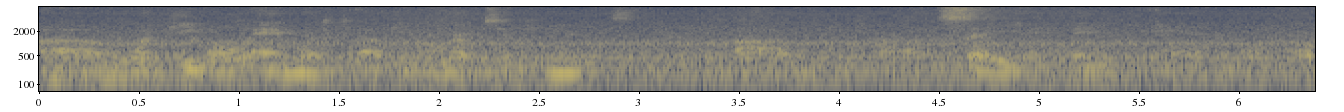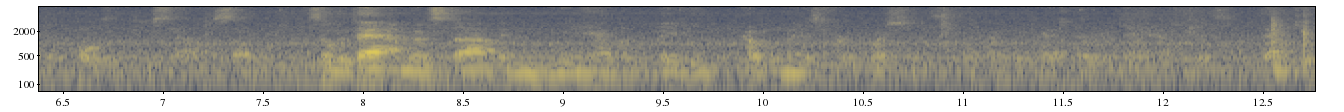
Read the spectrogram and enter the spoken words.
uh, what people and what uh, people who represent communities um, uh, say and think and or propose it themselves. So, so with that, I'm going to stop and we have a- maybe a couple minutes for questions. I we've got everything after this. Thank you.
